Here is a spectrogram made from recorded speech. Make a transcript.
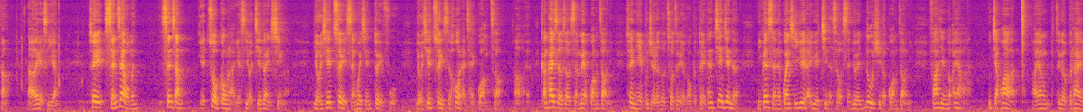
啊，喇合也是一样。所以神在我们身上也做工了，也是有阶段性啊。有一些罪神会先对付，有一些罪是后来才光照啊。刚开始的时候神没有光照你，所以你也不觉得说做这个有什么不对。但渐渐的，你跟神的关系越来越近的时候，神就会陆续的光照你，发现说，哎呀，你讲话好像这个不太、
